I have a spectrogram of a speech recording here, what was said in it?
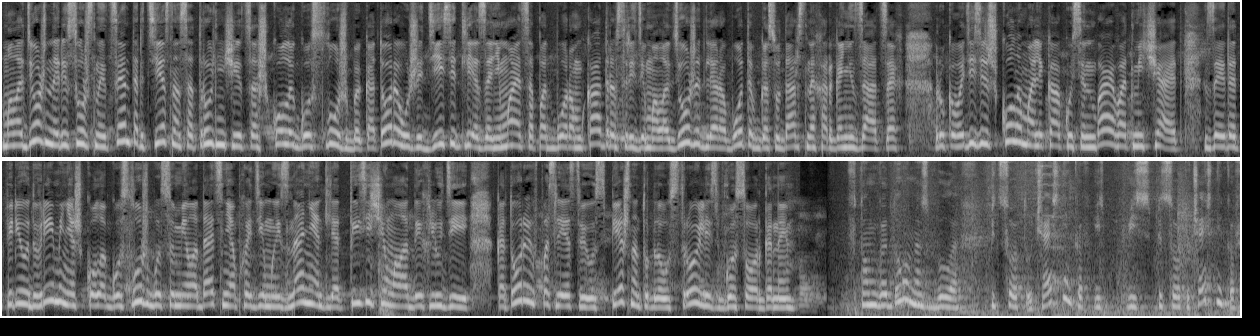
Молодежный ресурсный центр тесно сотрудничает со школой госслужбы, которая уже 10 лет занимается подбором кадров среди молодежи для работы в государственных организациях. Руководитель школы Малика Кусинбаева отмечает, за этот период времени школа госслужбы сумела дать необходимые знания для тысячи молодых людей, которые впоследствии успешно трудоустроились в госорганы. В том году у нас было 500 участников, и из 500 участников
